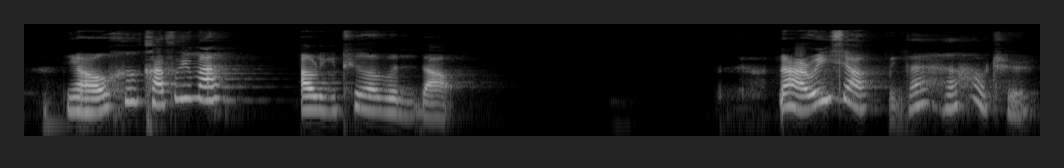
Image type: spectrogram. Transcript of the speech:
“你要喝咖啡吗？”奥利特问道。诺尔微笑，饼干很好吃。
